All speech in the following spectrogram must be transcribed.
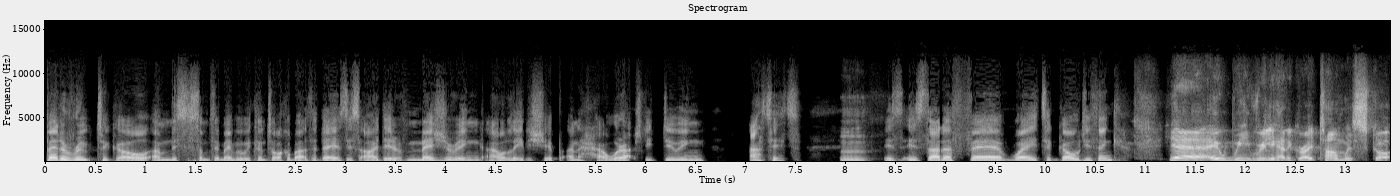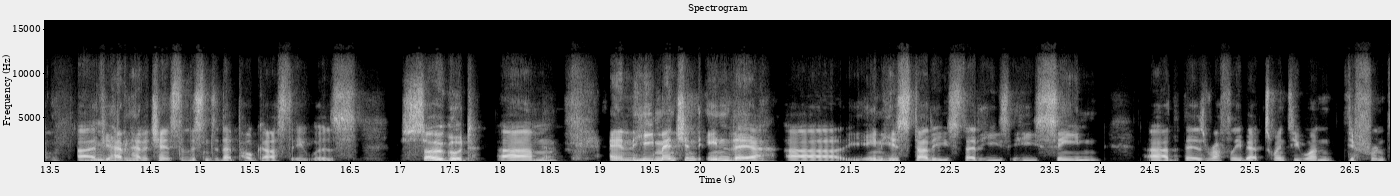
better route to go, and this is something maybe we can talk about today, is this idea of measuring our leadership and how we're actually doing at it. Mm. Is is that a fair way to go? Do you think? Yeah, it, we really had a great time with Scott. Uh, mm. If you haven't had a chance to listen to that podcast, it was so good. Um, yeah. And he mentioned in there uh, in his studies that he's he's seen uh, that there's roughly about 21 different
